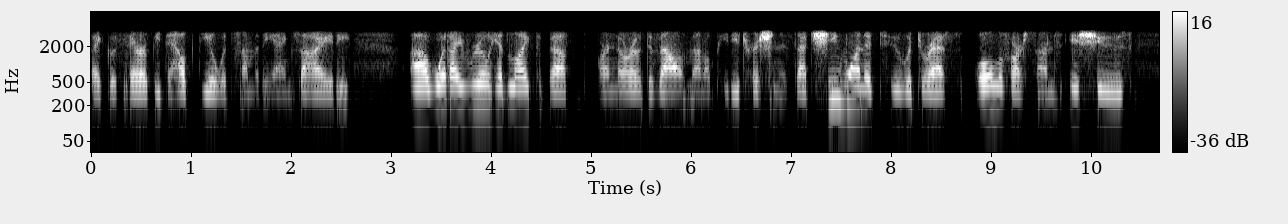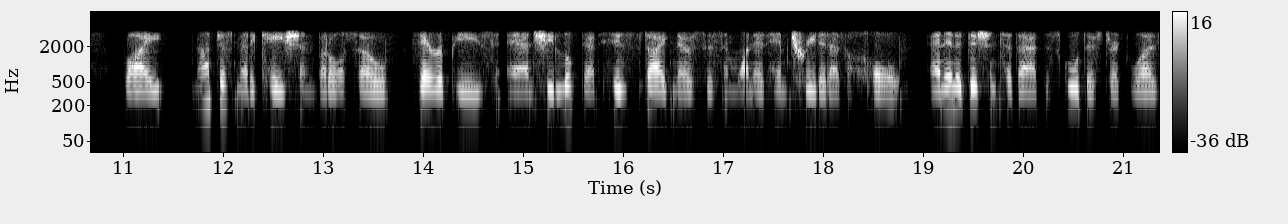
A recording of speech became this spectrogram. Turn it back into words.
psychotherapy to help deal with some of the anxiety. Uh, what I really had liked about our neurodevelopmental pediatrician is that she wanted to address all of our son's issues by not just medication, but also therapies. And she looked at his diagnosis and wanted him treated as a whole. And in addition to that, the school district was,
